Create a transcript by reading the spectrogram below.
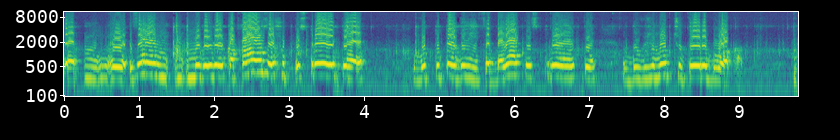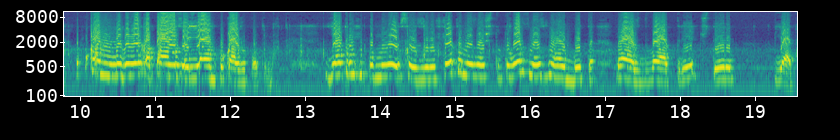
е, е, зараз невелика пауза, щоб построїти. От тут дивіться, берете, строїте в довжину 4 блока. А поки невелика пауза, я вам покажу потім. Я трохи помилився з розчотами, значить тут у вас нас має бути раз, два, три, чотири, п'ять.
